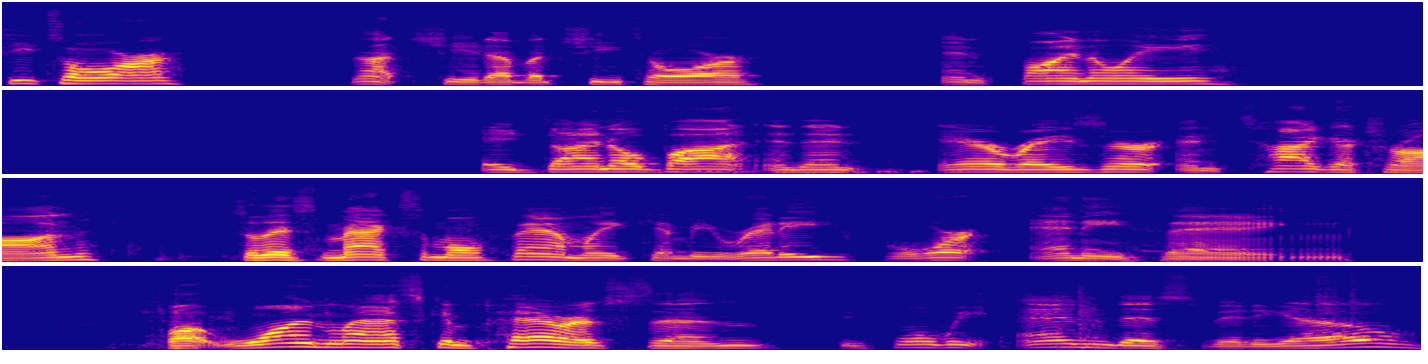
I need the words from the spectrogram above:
Cheetor, not Cheetah, but Cheetor. And finally, a Dinobot, and then Airazor and Tigatron. So this Maximal family can be ready for anything. But one last comparison before we end this video.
